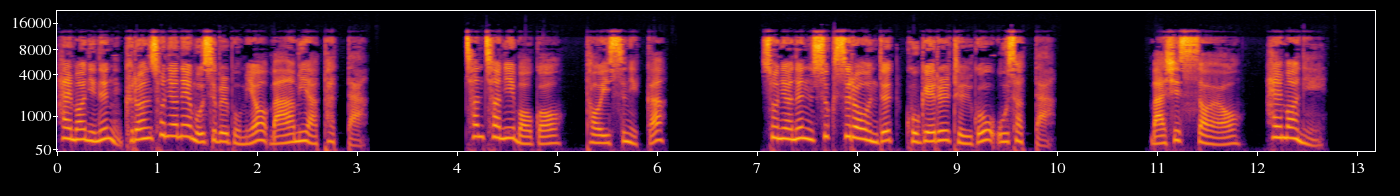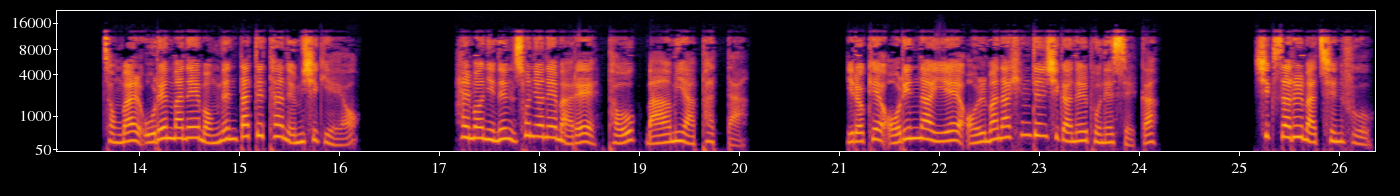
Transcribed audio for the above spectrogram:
할머니는 그런 소년의 모습을 보며 마음이 아팠다. 천천히 먹어, 더 있으니까. 소녀는 쑥스러운 듯 고개를 들고 웃었다. 맛있어요, 할머니. 정말 오랜만에 먹는 따뜻한 음식이에요. 할머니는 소년의 말에 더욱 마음이 아팠다. 이렇게 어린 나이에 얼마나 힘든 시간을 보냈을까? 식사를 마친 후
